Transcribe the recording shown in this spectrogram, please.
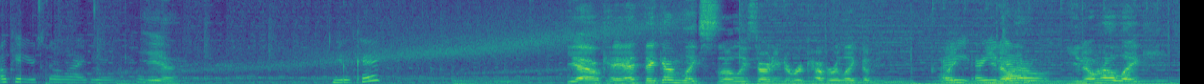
Okay, you're still alive. Yay. Yeah. You okay? Yeah. Okay. I think I'm like slowly starting to recover. Like the. Like, Are you- are you you know done? how you know how like. Let's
